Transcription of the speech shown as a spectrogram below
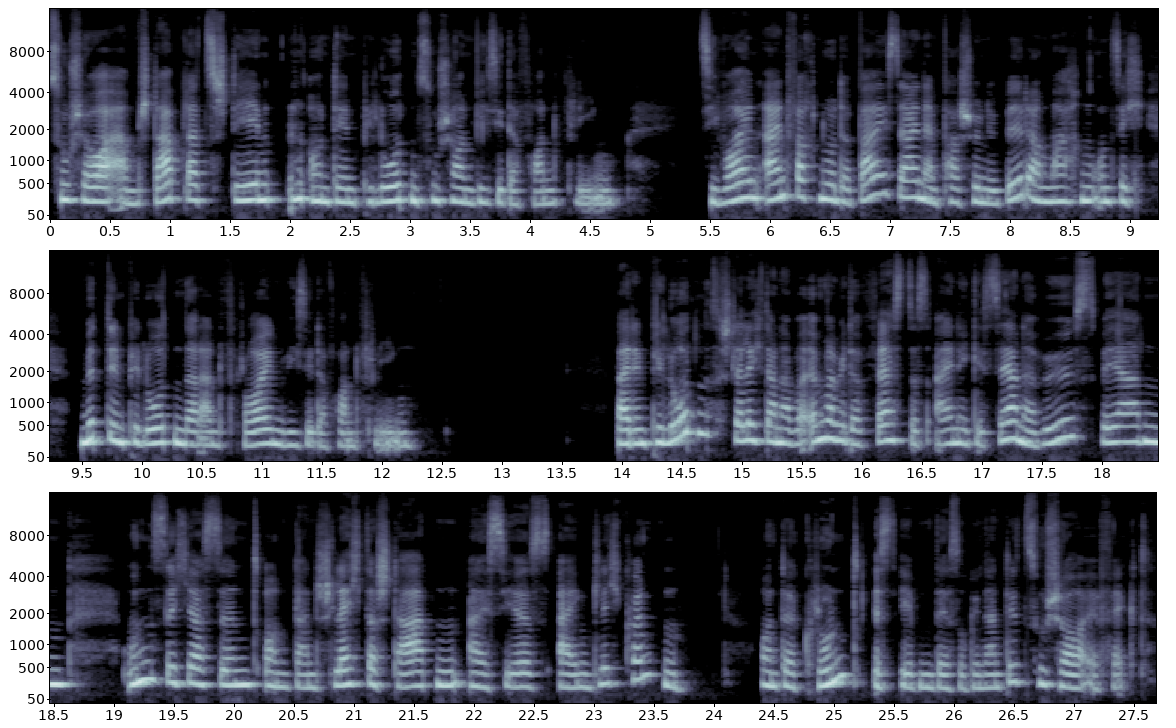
Zuschauer am Startplatz stehen und den Piloten zuschauen, wie sie davonfliegen. Sie wollen einfach nur dabei sein, ein paar schöne Bilder machen und sich mit den Piloten daran freuen, wie sie davon fliegen. Bei den Piloten stelle ich dann aber immer wieder fest, dass einige sehr nervös werden, unsicher sind und dann schlechter starten, als sie es eigentlich könnten. Und der Grund ist eben der sogenannte Zuschauereffekt.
